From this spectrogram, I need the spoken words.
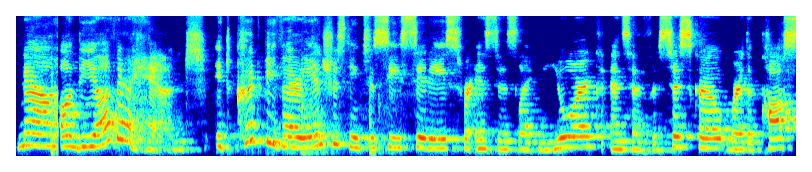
Now, on the other hand, it could be very interesting to see cities, for instance, like New York and San Francisco, where the cost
